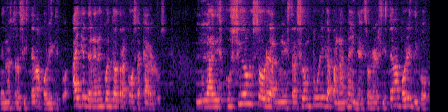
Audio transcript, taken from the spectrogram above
de nuestro sistema político. Hay que tener en cuenta otra cosa, Carlos. La discusión sobre la administración pública panameña y sobre el sistema político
